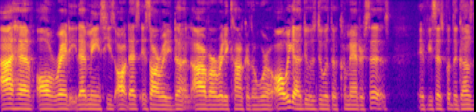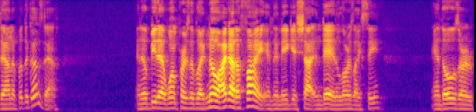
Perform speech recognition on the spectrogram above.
I have already. That means he's that's it's already done. I've already conquered the world. All we gotta do is do what the commander says. If he says put the guns down, then put the guns down. And it'll be that one person be like, no, I gotta fight, and then they get shot and dead. And the Lord's like, see, and those are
